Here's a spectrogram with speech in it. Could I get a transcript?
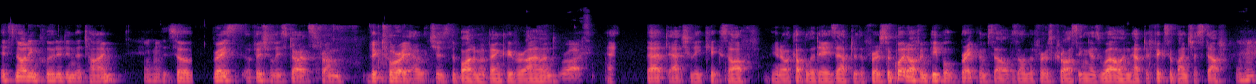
It's not included in the time. Mhm. So race officially starts from Victoria, which is the bottom of Vancouver Island. Right. That actually kicks off, you know, a couple of days after the first. So quite often people break themselves on the first crossing as well and have to fix a bunch of stuff. Mhm.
